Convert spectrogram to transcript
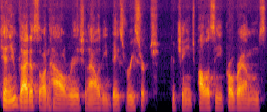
Can you guide us on how relationality based research could change policy programs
